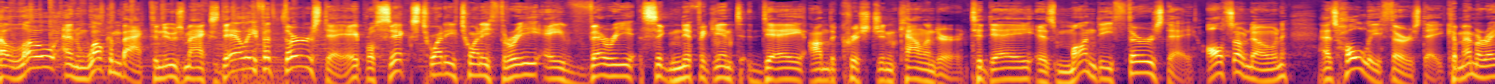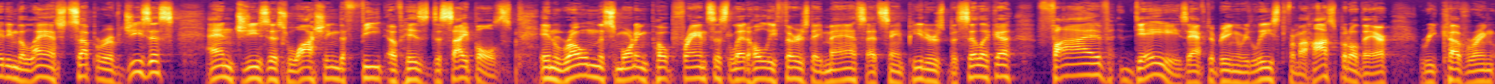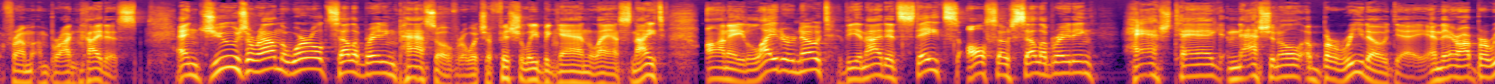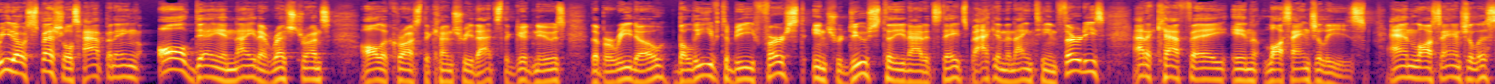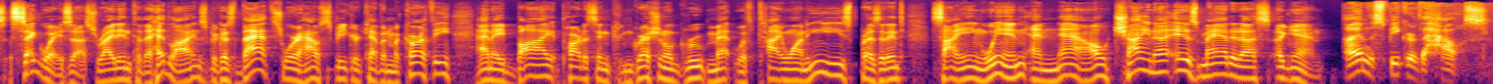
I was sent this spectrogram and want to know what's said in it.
Hello and welcome back to Newsmax Daily for Thursday, April 6, 2023, a very significant day on the Christian calendar. Today is Maundy Thursday, also known as Holy Thursday, commemorating the Last Supper of Jesus and Jesus washing the feet of his disciples. In Rome this morning, Pope Francis led Holy Thursday Mass at St. Peter's Basilica five days after being released from a hospital there, recovering from bronchitis. And Jews around the world celebrating Passover, which officially began last night. On a lighter note, the United States also celebrating hashtag National Burrito Day. And there are burrito specials happening all day and night at restaurants all across the country. That's the good news. The burrito, believed to be first introduced to the United States back in the 1930s at a cafe in Los Angeles. And Los Angeles segues us right into the headlines because that's where House Speaker Kevin McCarthy and a bipartisan congressional group met with Taiwanese President Tsai Ing wen, and now China is mad at us again. I am the Speaker of the House.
